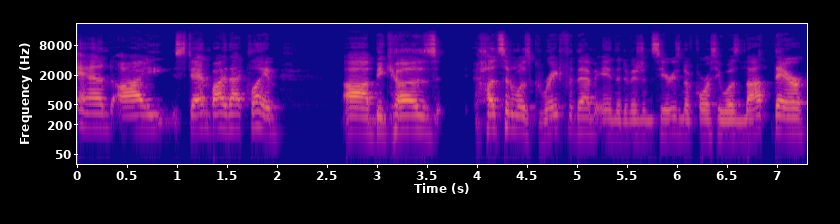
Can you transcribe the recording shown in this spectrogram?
and I stand by that claim uh, because Hudson was great for them in the division series, and of course, he was not there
